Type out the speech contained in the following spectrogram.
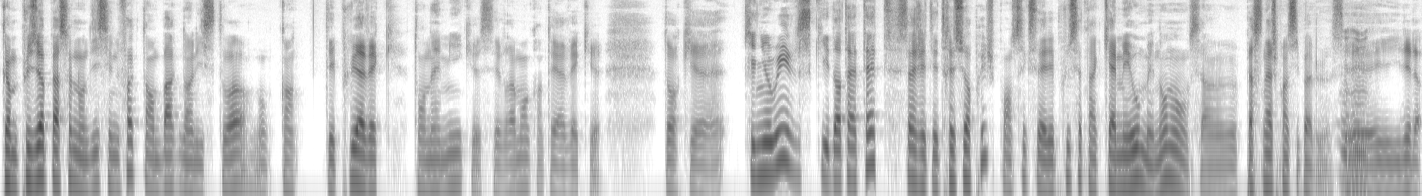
comme plusieurs personnes l'ont dit, c'est une fois que tu embarques dans l'histoire, donc quand tu n'es plus avec ton ami, que c'est vraiment quand tu es avec. euh, donc, euh, Keanu Reeves qui est dans ta tête, ça j'étais très surpris. Je pensais que ça allait plus être un caméo, mais non, non, c'est un personnage principal. Mhm. Il est là.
